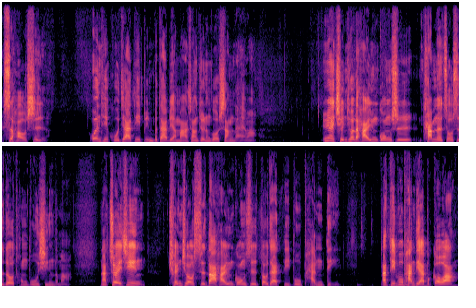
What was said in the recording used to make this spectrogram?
是好事，问题股价低并不代表马上就能够上来嘛。因为全球的海运公司，他们的走势都同步性的嘛。那最近全球十大海运公司都在底部盘底，那底部盘底还不够啊，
